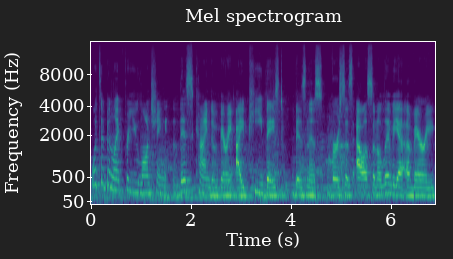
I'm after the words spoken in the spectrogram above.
What's it been like for you launching this kind of very IP based business versus Alice and Olivia, a very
